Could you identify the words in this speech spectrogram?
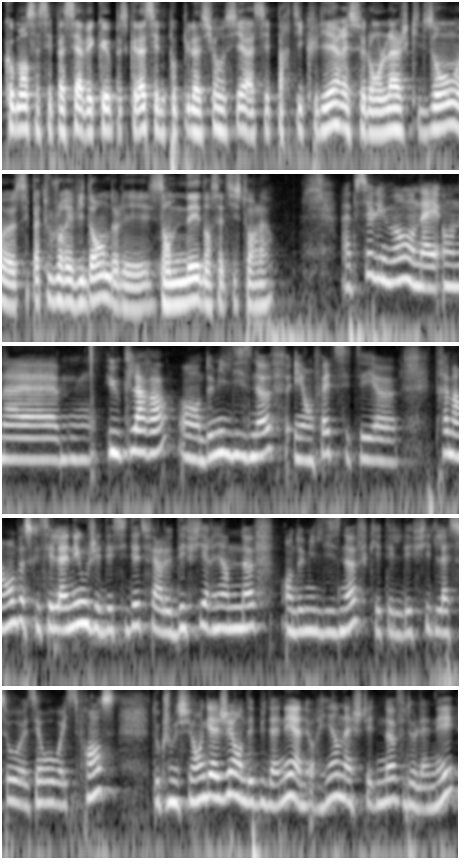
comment ça s'est passé avec eux? Parce que là, c'est une population aussi assez particulière et selon l'âge qu'ils ont, euh, c'est pas toujours évident de les emmener dans cette histoire-là. Absolument. On a, hum, eu Clara en 2019 et en fait c'était euh, très marrant parce que c'est l'année où j'ai décidé de faire le défi Rien de neuf en 2019 qui était le défi de l'assaut euh, Zero Waste France. Donc je me suis engagée en début d'année à ne rien acheter de neuf de l'année,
